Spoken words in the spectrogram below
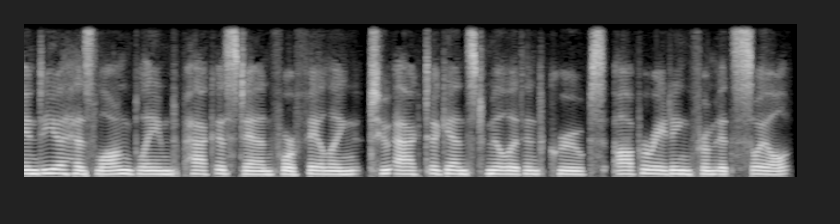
India has long blamed Pakistan for failing to act against militant groups operating from its soil,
